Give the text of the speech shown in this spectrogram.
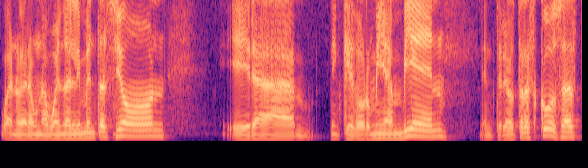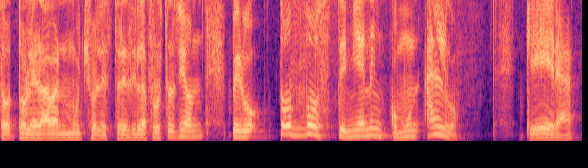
bueno, era una buena alimentación, era que dormían bien, entre otras cosas, toleraban mucho el estrés y la frustración, pero todos tenían en común algo, que era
